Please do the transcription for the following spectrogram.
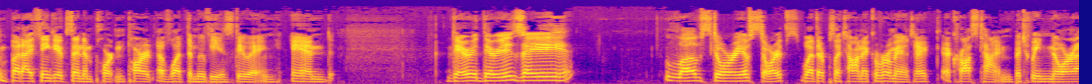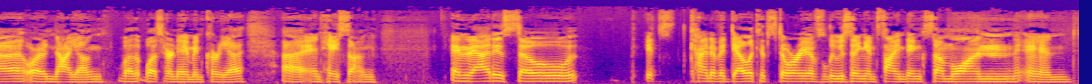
but I think it's an important part of what the movie is doing. And there, there is a love story of sorts, whether platonic or romantic, across time between Nora or Nayoung was her name in Korea, uh, and Haesung. And that is so, it's kind of a delicate story of losing and finding someone and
